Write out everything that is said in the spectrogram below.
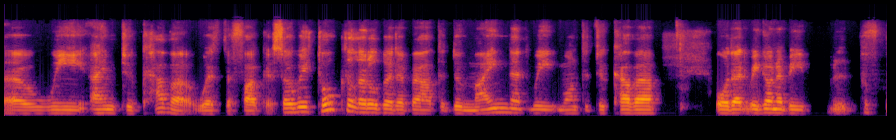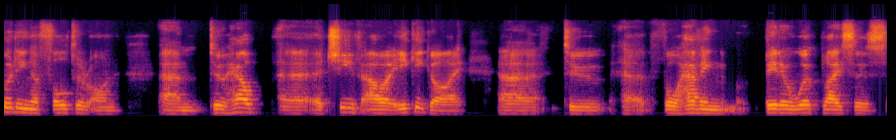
uh, we aim to cover with the focus. So we've talked a little bit about the domain that we wanted to cover or that we're going to be putting a filter on um, to help uh, achieve our ikigai uh, to, uh, for having better workplaces.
